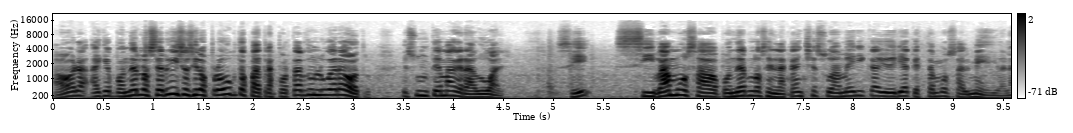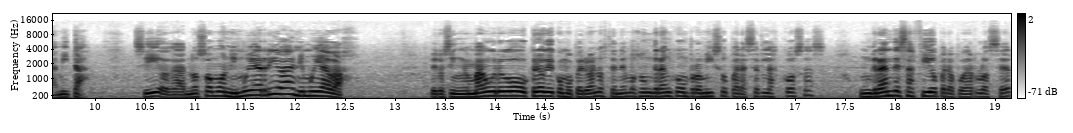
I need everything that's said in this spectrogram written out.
Ahora hay que poner los servicios y los productos para transportar de un lugar a otro. Es un tema gradual. ¿sí? Si vamos a ponernos en la cancha de Sudamérica, yo diría que estamos al medio, a la mitad. ¿sí? O sea, no somos ni muy arriba ni muy abajo. Pero sin embargo, creo que como peruanos tenemos un gran compromiso para hacer las cosas, un gran desafío para poderlo hacer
